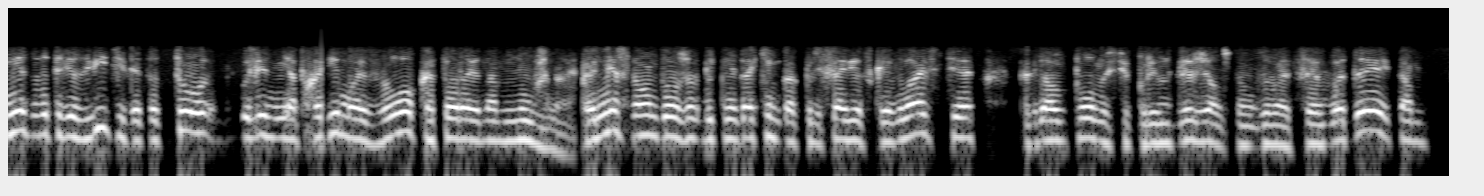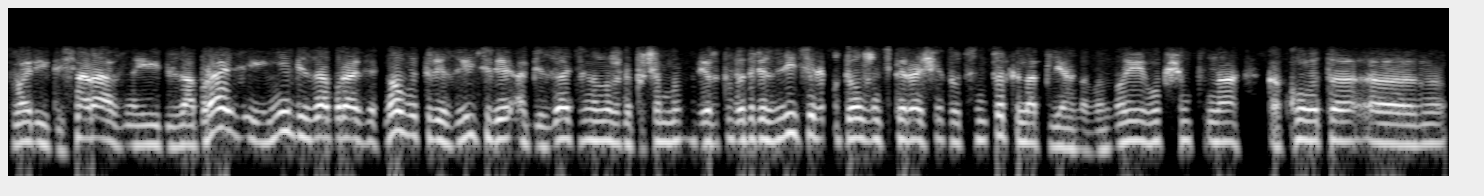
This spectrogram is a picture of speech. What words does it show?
медвотрезвитель – это то блин, необходимое зло, которое нам нужно. Конечно, он должен быть не таким, как при советской власти, когда он полностью принадлежал, что называется, МВД, и там творились разные и безобразия, и не безобразия, но вытрезвители обязательно нужны. Причем вытрезвитель должен теперь рассчитываться не только на пьяного, но и, в общем-то, на какого-то э,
